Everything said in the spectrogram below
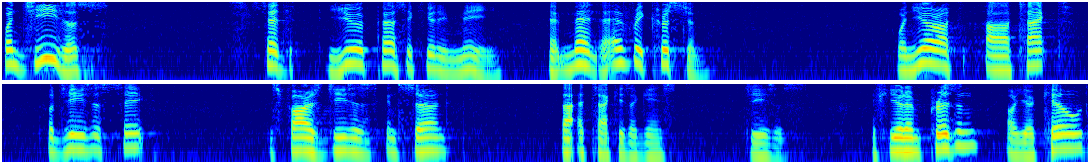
When Jesus said, You're persecuting me, it meant that every Christian, when you're uh, attacked for Jesus' sake, as far as Jesus is concerned, that attack is against Jesus. If you're in prison or you're killed,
